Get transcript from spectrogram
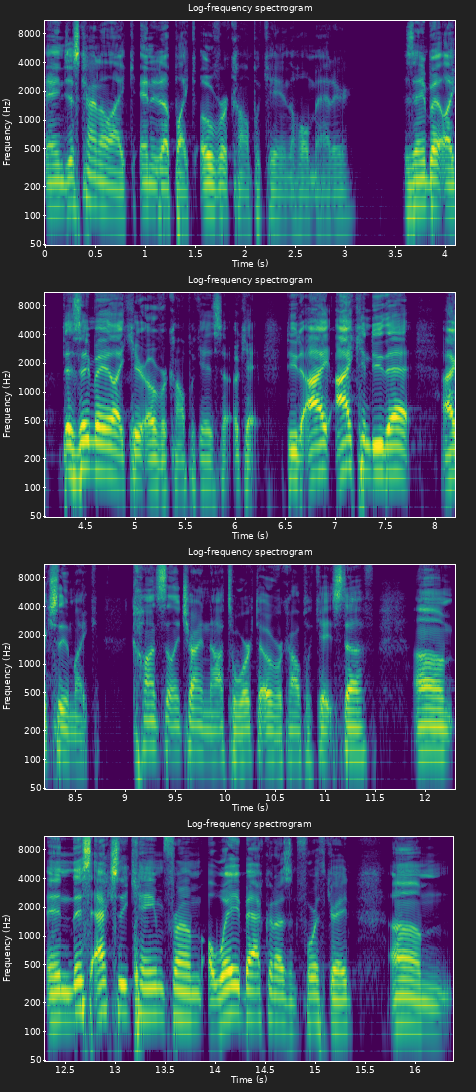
and just kind of like ended up like overcomplicating the whole matter? Does anybody like does anybody like hear overcomplicated stuff? Okay. Dude, I, I can do that. I actually am like constantly trying not to work to overcomplicate stuff. Um, and this actually came from way back when I was in fourth grade. Um,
